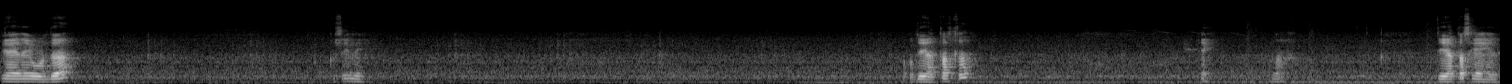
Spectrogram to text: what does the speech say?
ya ini udah. Ke sini. Oh di atas kah? Eh nah. Di atas kayaknya.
